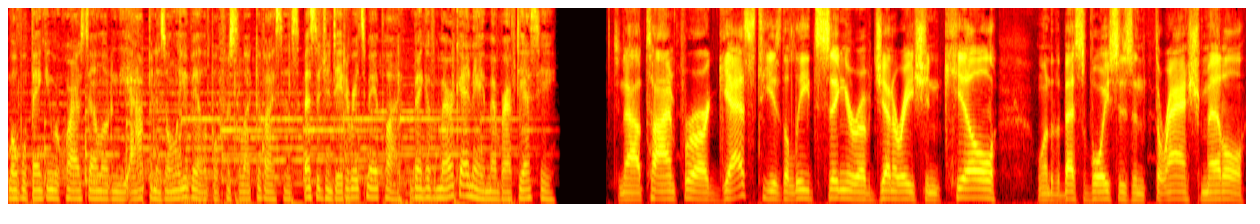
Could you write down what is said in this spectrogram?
Mobile banking requires downloading the app and is only available for select devices. Message and data rates may apply. Bank of America and a member FDIC. It's now time for our guest. He is the lead singer of Generation Kill, one of the best voices in thrash metal,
